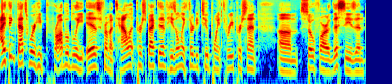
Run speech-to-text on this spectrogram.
i think that's where he probably is from a talent perspective he's only 32.3% um, so far this season.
